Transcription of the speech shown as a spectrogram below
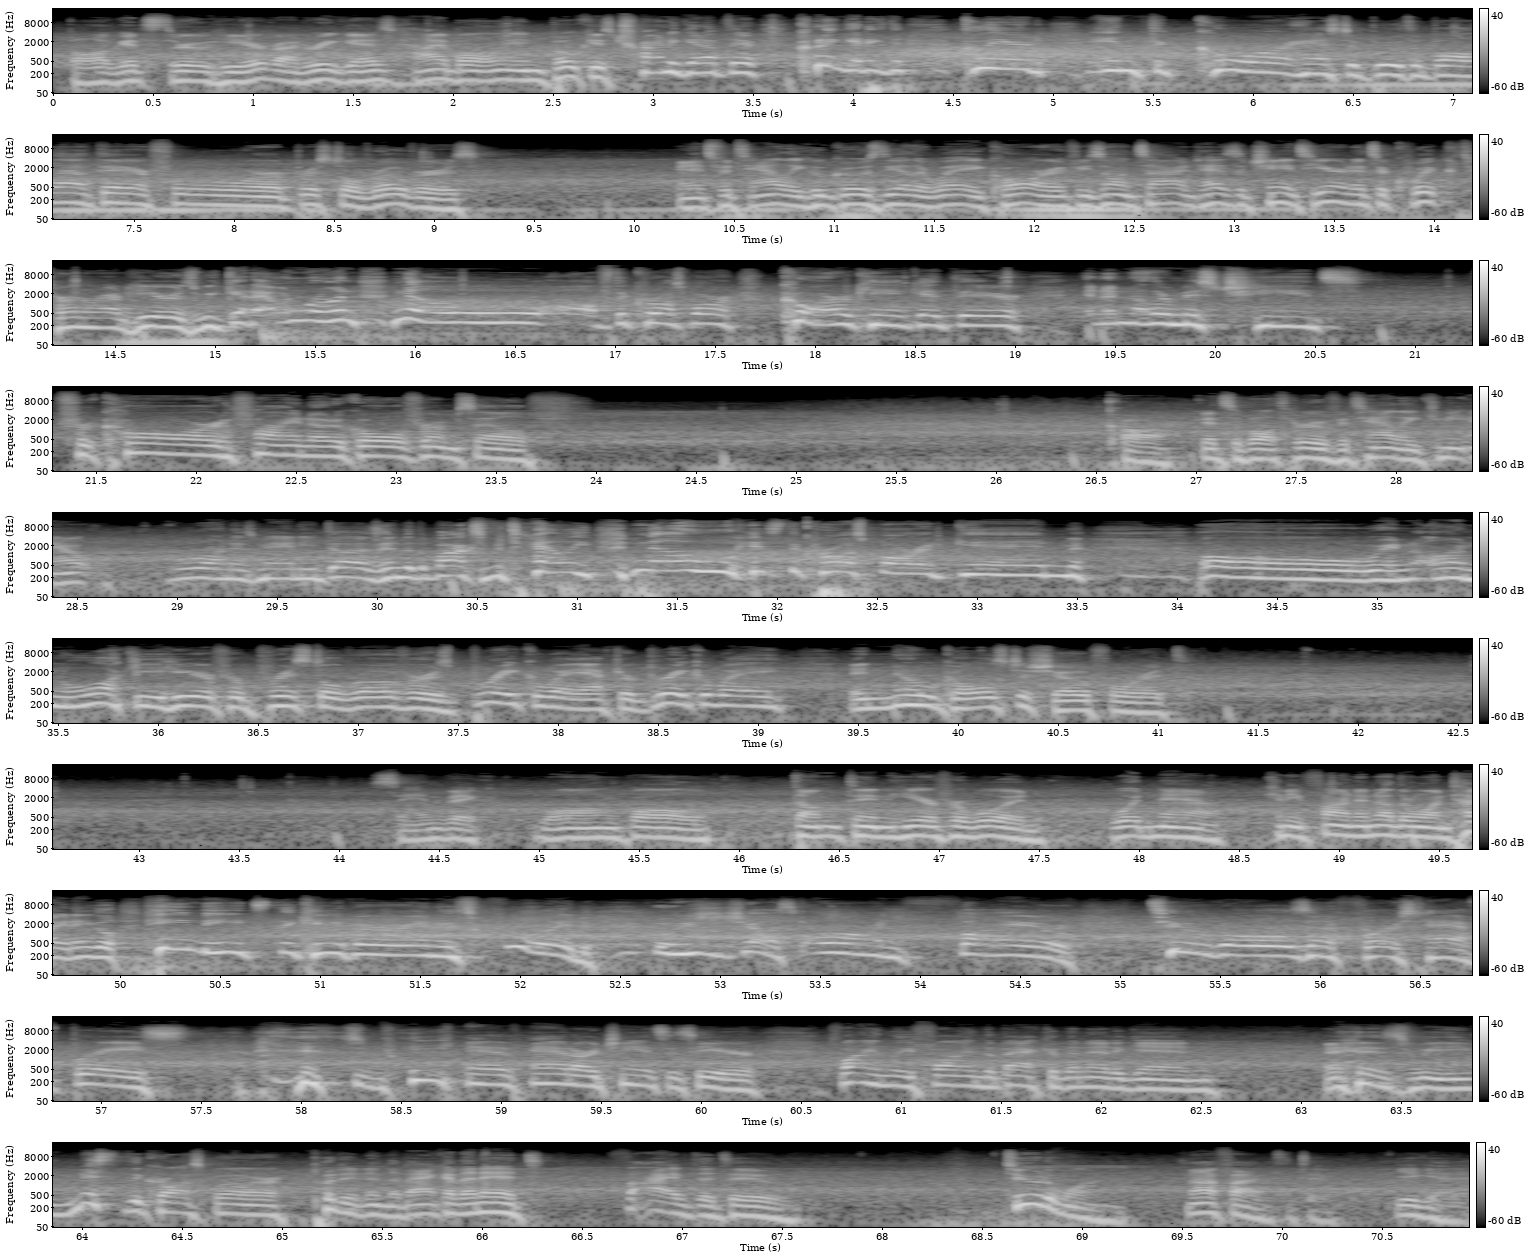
Ball gets through here. Rodriguez, high ball in. Bocas trying to get up there. Couldn't get it cleared. And the core has to boot the ball out there for Bristol Rovers. And it's Vitali who goes the other way. Carr, if he's onside, has a chance here, and it's a quick turnaround here as we get out and run. No! Off the crossbar. Carr can't get there. And another missed chance for Carr to find out a goal for himself. Carr gets the ball through. Vitali, can he outrun his man? He does. Into the box. Vitali, no, hits the crossbar again. Oh, and unlucky here for Bristol Rovers. Breakaway after breakaway, and no goals to show for it. Sandvik, long ball, dumped in here for Wood. Wood now. Can he find another one? Tight angle. He beats the keeper, and it's Wood who's just on fire. Two goals in a first half brace. As we have had our chances here, finally find the back of the net again. As we missed the crossbar, put it in the back of the net. Five to two. Two to one, not five to two. You get it.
